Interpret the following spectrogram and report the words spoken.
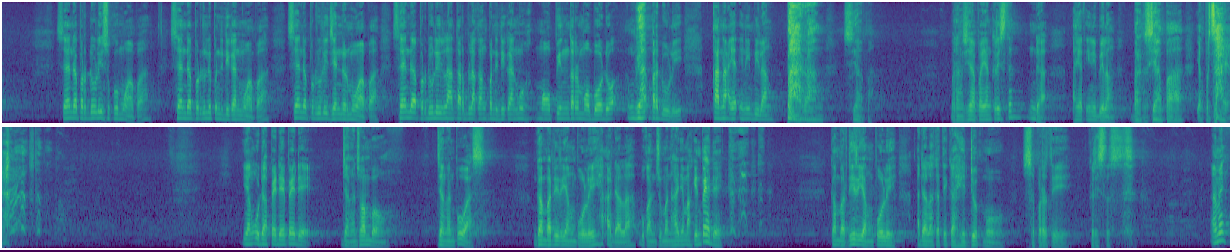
Saya tidak peduli sukumu apa, saya tidak peduli pendidikanmu apa, saya tidak peduli gendermu apa, saya tidak peduli latar belakang pendidikanmu, mau pinter, mau bodoh, enggak peduli. Karena ayat ini bilang barang siapa. Barang siapa yang Kristen? Enggak. Ayat ini bilang barang siapa yang percaya. yang udah pede-pede, jangan sombong. Jangan puas. Gambar diri yang pulih adalah bukan cuma hanya makin pede. Gambar diri yang pulih adalah ketika hidupmu seperti Kristus. Amin.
